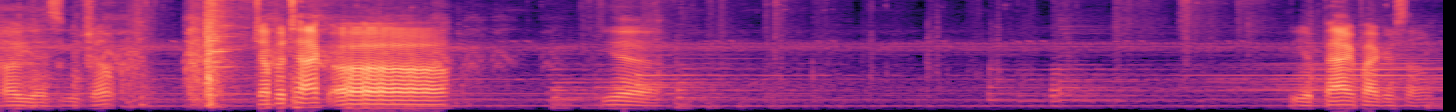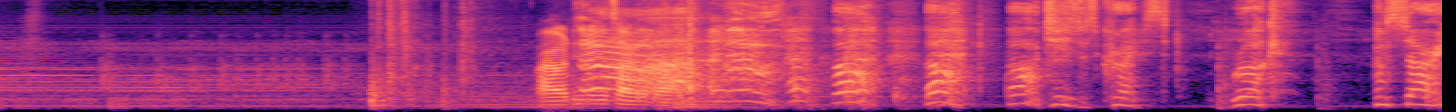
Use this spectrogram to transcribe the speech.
Oh yes, you jump. Jump attack? Uh yeah. Be a backpack or something. Alright, what do you think you're talking about? Oh, oh, oh, Jesus Christ. Rook, I'm sorry.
